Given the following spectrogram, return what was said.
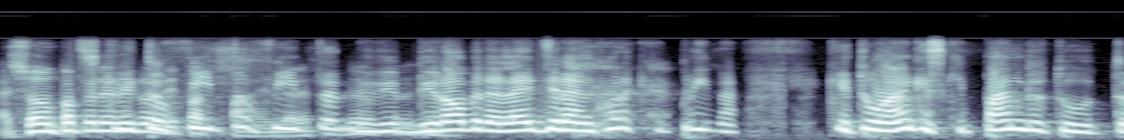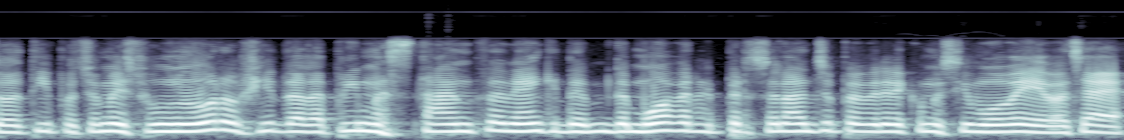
sono proprio le regole fitto, fitto di, di, robe da leggere ancora che prima che tu anche skippando tutto tipo ci ho messo un'ora a uscire dalla prima stanza neanche da muovere il personaggio per vedere come si muoveva cioè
